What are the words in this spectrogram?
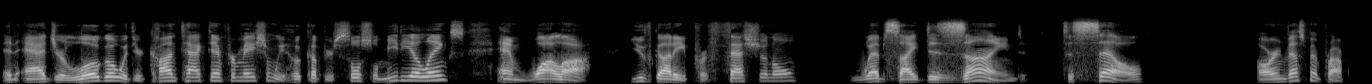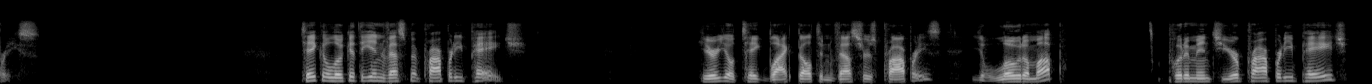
and add your logo with your contact information. We hook up your social media links, and voila, you've got a professional website designed to sell our investment properties. Take a look at the investment property page. Here you'll take Black Belt Investors properties, you'll load them up, put them into your property page,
